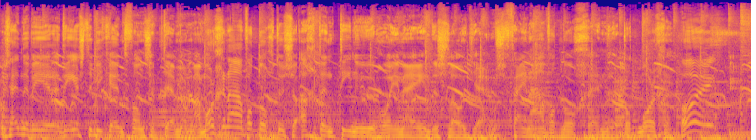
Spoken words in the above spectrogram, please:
we zijn er weer het eerste weekend van september. Maar morgenavond nog tussen 8 en 10 uur hoor je mij in de Slow Jams. Fijne avond nog en uh, tot morgen. Hoi!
